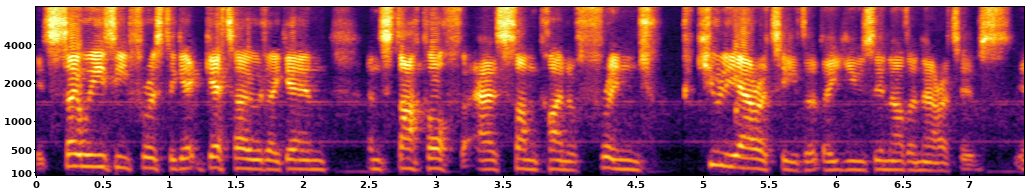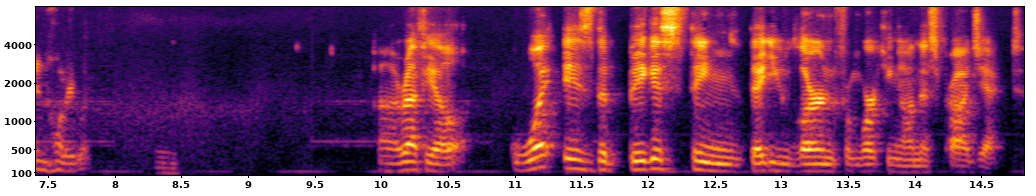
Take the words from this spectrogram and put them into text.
it's so easy for us to get ghettoed again and stuck off as some kind of fringe peculiarity that they use in other narratives in Hollywood. Uh, Rafael, what is the biggest thing that you learned from working on this project?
